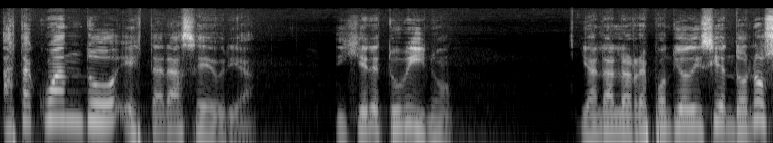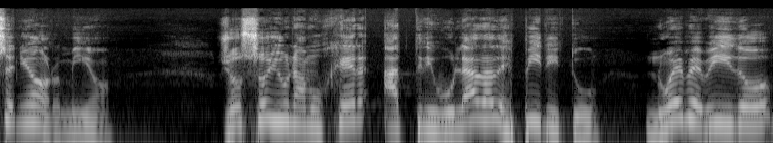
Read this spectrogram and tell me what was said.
¿hasta cuándo estarás ebria? Digiere tu vino. Y Ana le respondió diciendo, no, Señor mío, yo soy una mujer atribulada de espíritu no he bebido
